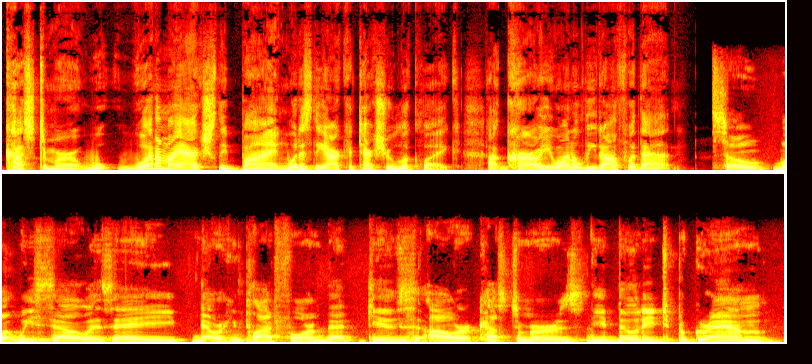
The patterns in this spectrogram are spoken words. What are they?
customer, what am I actually buying? What does the architecture look like? Uh, Carl, you want to lead off with that? So, what we sell is a networking platform that gives our customers the ability to program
